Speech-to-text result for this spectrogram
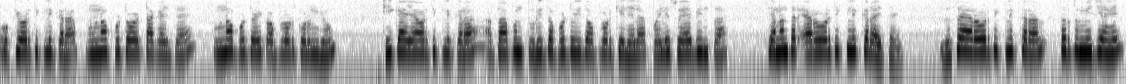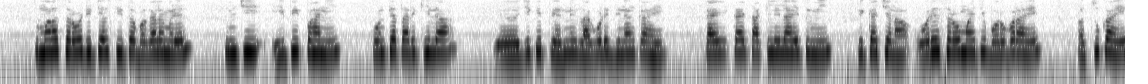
ओकेवरती क्लिक करा. पुन्हा फोटो टाकायचा आहे. पुन्हा फोटो एक अपलोड करून घेऊ. ठीक आहे यावरती क्लिक करा. आता आपण तुरीचा फोटो इथं अपलोड केलेला पहिले सोयाबीनचा. त्यानंतर ॲरोवरती क्लिक करायचं आहे. जसं ॲरोवरती क्लिक कराल तर तुम्ही जे आहे तुम्हाला सर्व डिटेल्स इथं बघायला मिळेल. तुमची ई पीक पाहणी कोणत्या तारखेला जी काही पेरणी लागवडी दिनांक आहे काय काय टाकलेलं आहे तुम्ही पिकाचे नाव. वरील सर्व माहिती बरोबर आहे अचूक आहे.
